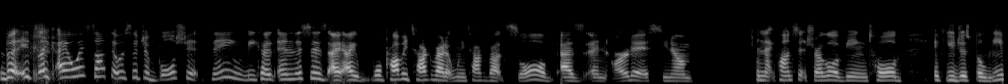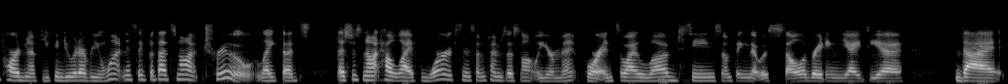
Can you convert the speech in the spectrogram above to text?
but it's like I always thought that was such a bullshit thing because and this is I, I will probably talk about it when we talk about soul as an artist, you know, and that constant struggle of being told if you just believe hard enough you can do whatever you want. And it's like, but that's not true. Like that's that's just not how life works. And sometimes that's not what you're meant for. And so I loved seeing something that was celebrating the idea that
